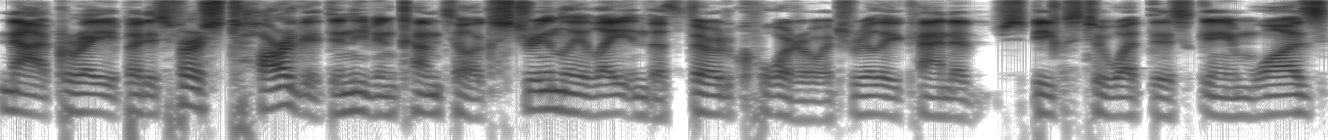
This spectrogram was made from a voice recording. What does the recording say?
not great, but his first target didn't even come till extremely late in the third quarter, which really kind of speaks to what this game was.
